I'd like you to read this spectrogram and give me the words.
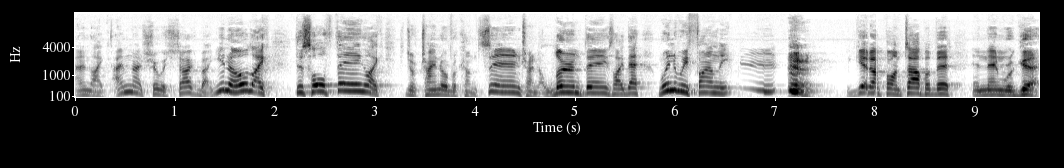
I'm like, I'm not sure what you're talking about. You know, like this whole thing, like you know, trying to overcome sin, trying to learn things like that. When do we finally get up on top of it and then we're good?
